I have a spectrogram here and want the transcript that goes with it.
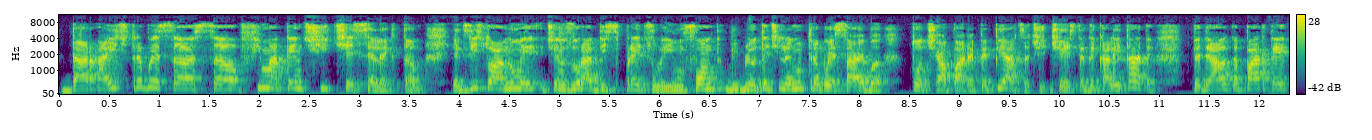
Dar aici trebuie să, să fim atenți și ce selectăm. Există o anume cenzura disprețului. În fond, bibliotecile nu trebuie să aibă tot ce apare pe piață, ci ce este de calitate. Pe de altă parte,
